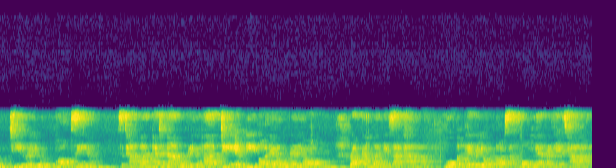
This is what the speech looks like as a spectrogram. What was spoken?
คุณธีรยุทธ์พ้องเสียง สถาบันพัฒนาบุคลิกภาพ GMD b o d e l ระยอง รับรางวัลในสาขา ผู้บำเพ็ญประโยชน์ต่อสังคมและประเทศชาติ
